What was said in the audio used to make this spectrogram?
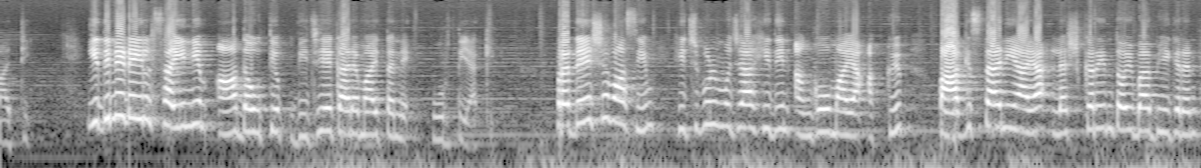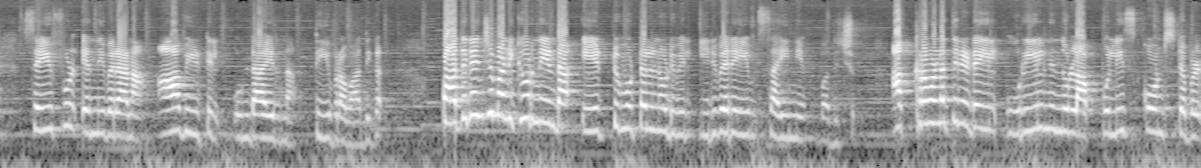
മാറ്റി. ഇതിനിടയിൽ സൈന്യം ആ ദൗത്യം വിജയകരമായി തന്നെ പൂർത്തിയാക്കി. പ്രദേശവാസിയും ഹിജ്ബുൾ മുജാഹിദ്ദീൻ അംഗവുമായ അക്വിബ് പാകിസ്ഥാനിയായ ലഷ്കർ ഇൻ തോയ്ബ ഭീകരൻ സെയ്ഫുൾ എന്നിവരാണ് ആ വീട്ടിൽ ഉണ്ടായിരുന്ന തീവ്രവാദികൾ. പതിനഞ്ച് മണിക്കൂർ നീണ്ട ഏറ്റുമുട്ടലിനൊടുവിൽ ഇരുവരെയും സൈന്യം വധിച്ചു. ആക്രമണത്തിനിടയിൽ ഉറിയിൽ നിന്നുള്ള പോലീസ് കോൺസ്റ്റബിൾ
